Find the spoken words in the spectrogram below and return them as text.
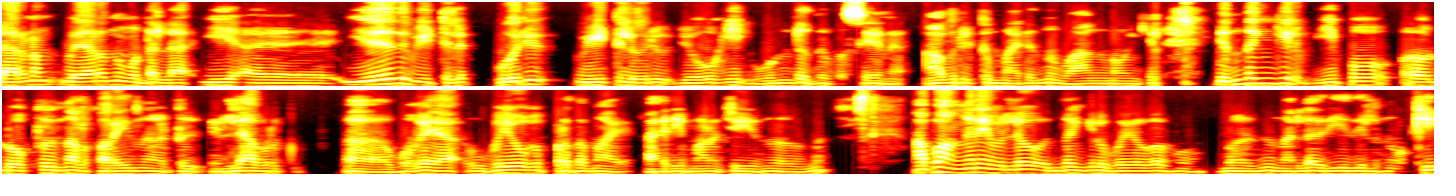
കാരണം വേറൊന്നും കൊണ്ടല്ല ഈ ഏത് വീട്ടിലും ഒരു വീട്ടിൽ ഒരു രോഗി ഉണ്ട് ദിവസേന അവർക്ക് മരുന്ന് വാങ്ങണമെങ്കിൽ എന്തെങ്കിലും ഇപ്പോ ഡോക്ടർ എന്നാൾ പറയുന്നതായിട്ട് എല്ലാവർക്കും ഉപയോഗപ്രദമായ കാര്യമാണ് ചെയ്യുന്നതെന്ന്. അപ്പൊ അങ്ങനെ വല്ലോ എന്തെങ്കിലും ഉപയോഗം നല്ല രീതിയിൽ നോക്കി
